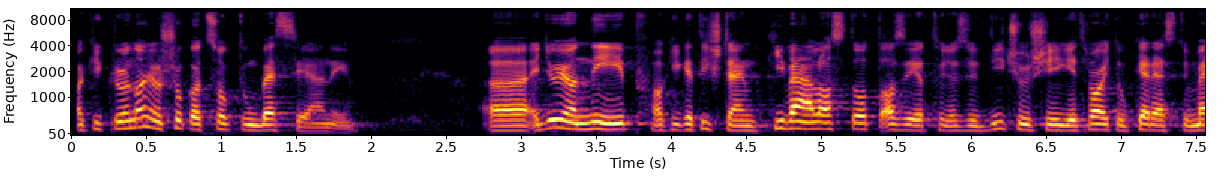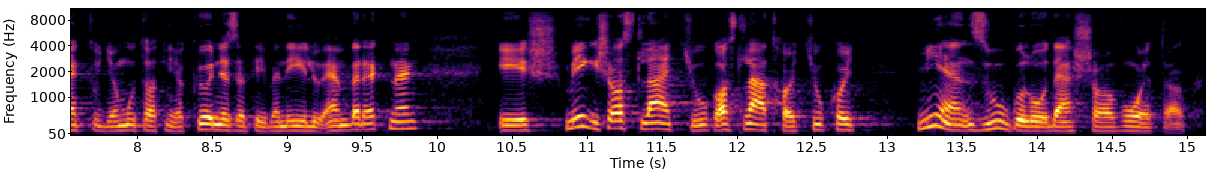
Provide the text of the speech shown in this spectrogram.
akikről nagyon sokat szoktunk beszélni. Egy olyan nép, akiket Isten kiválasztott azért, hogy az ő dicsőségét rajtuk keresztül meg tudja mutatni a környezetében élő embereknek, és mégis azt látjuk, azt láthatjuk, hogy milyen zúgolódással voltak.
